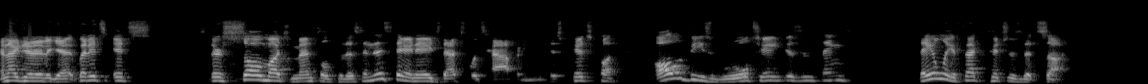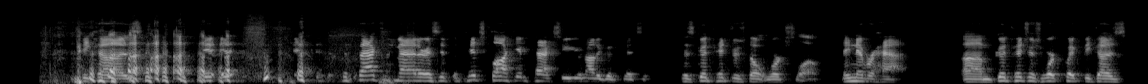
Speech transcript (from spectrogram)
and I did it again. But it's it's there's so much mental to this. In this day and age, that's what's happening. This pitch clock, all of these rule changes and things, they only affect pitchers that suck. Because it, it, it, the fact of the matter is, if the pitch clock impacts you, you're not a good pitcher. Because good pitchers don't work slow. They never have. Um, good pitchers work quick because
